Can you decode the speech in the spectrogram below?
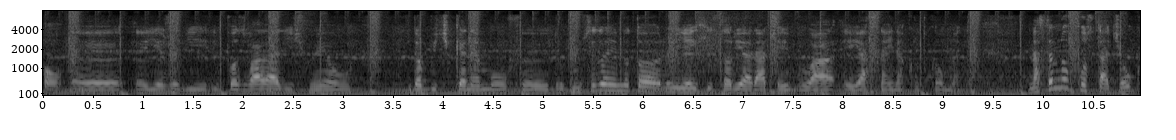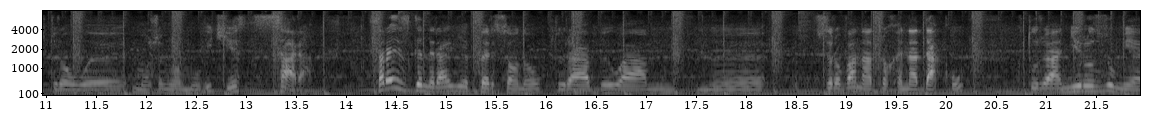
o, y, y, jeżeli pozwalaliśmy ją dobić Kenemu w y, drugim sezonie, no to jej historia raczej była jasna i na krótką metę. Następną postacią, którą możemy omówić jest Sara. Sara jest generalnie personą, która była mm, wzorowana trochę na Daku, która nie rozumie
